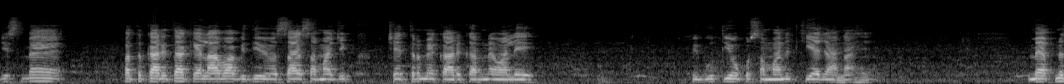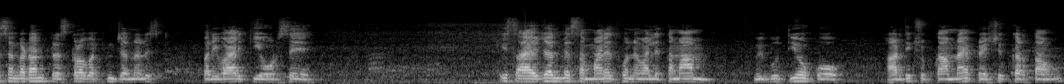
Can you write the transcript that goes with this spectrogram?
जिसमें पत्रकारिता के अलावा विधि व्यवसाय, सामाजिक क्षेत्र में कार्य करने वाले विभूतियों को सम्मानित किया जाना है। मैं अपने संगठन प्रेस क्लब वर्किंग जर्नलिस्ट परिवार की ओर से इस आयोजन में सम्मानित होने वाले तमाम विभूतियों को हार्दिक शुभकामनाएँ प्रेषित करता हूँ।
